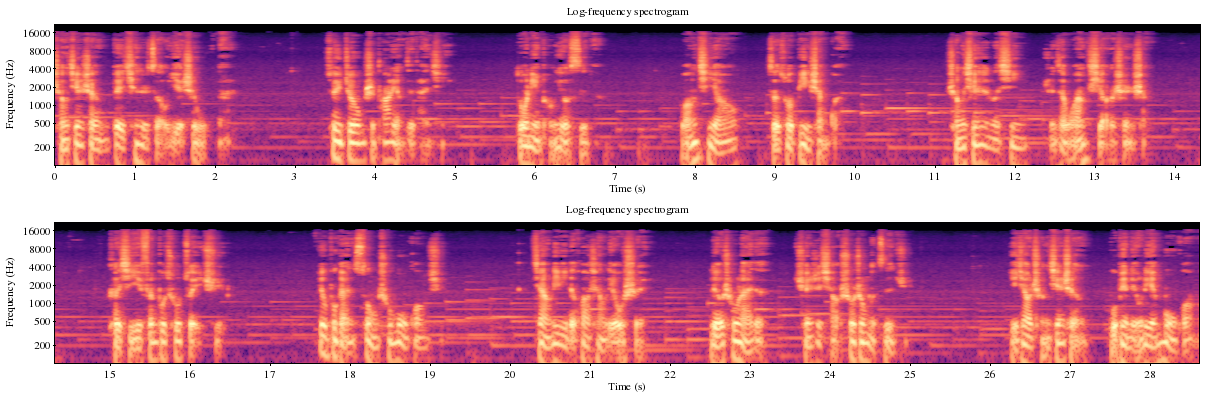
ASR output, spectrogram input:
程先生被牵着走也是无奈。最终是他俩在谈心，多年朋友似的。王启尧则做壁上观。程先生的心全在王启尧的身上，可惜分不出嘴去。又不敢送出目光去。蒋丽丽的话像流水，流出来的全是小说中的字句，也叫程先生不便留恋目光，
